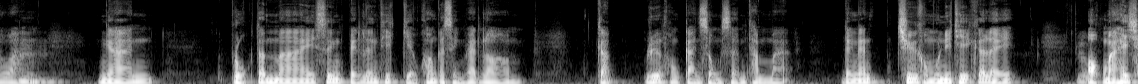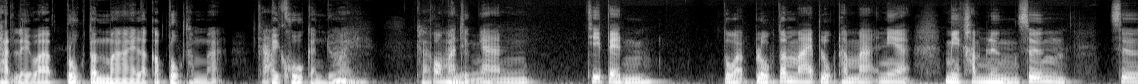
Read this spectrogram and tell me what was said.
ระหว่าง งานปลูกต้นไม้ ซึ่งเป็นเรื่องที่เกี่ยวข้องกับสิ่งแวดล้อม กับเรื่องของการส่งเสริมธรรมะ ดังนั้นชื่อของมูลนิธิก็เลยออกมาให้ชัดเลยว่าปลูกต้นไม้แล้วก็ปลูกธรรมะไปคู่กันด้วยพอมาถึงงานที่เป็นตัวปลูกต้นไม้ปลูกธรรมะเนี่ยมีคำหนึ่งซึ่งซึ่ง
